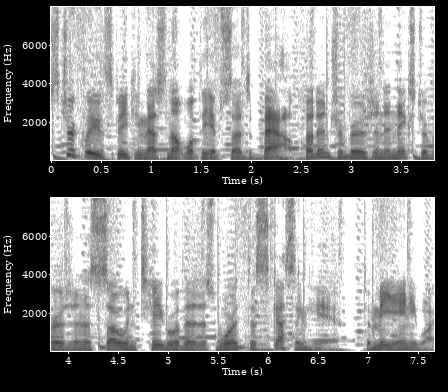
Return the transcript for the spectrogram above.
strictly speaking, that's not what the episode's about, but introversion and extroversion are so integral that it's worth discussing here. To me, anyway.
